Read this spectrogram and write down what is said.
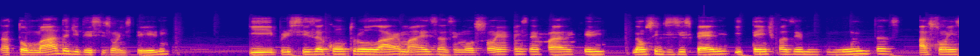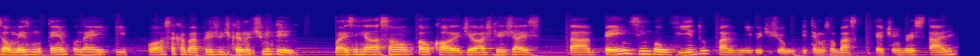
na tomada de decisões dele e precisa controlar mais as emoções, né, para que ele não se desespere e tente fazer muitas ações ao mesmo tempo, né, e possa acabar prejudicando o time dele. Mas em relação ao, ao college, eu acho que ele já está bem desenvolvido para o nível de jogo que temos no basquete universitário.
